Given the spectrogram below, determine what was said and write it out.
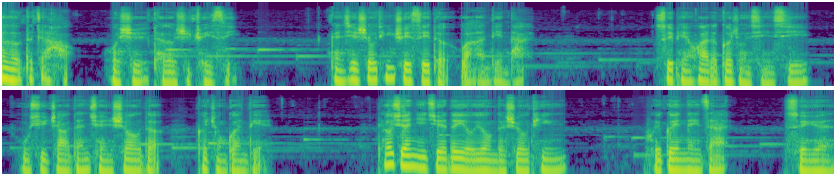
Hello，大家好，我是泰勒斯 Tracy，感谢收听 Tracy 的晚安电台。碎片化的各种信息，无需照单全收的各种观点，挑选你觉得有用的收听，回归内在，随缘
